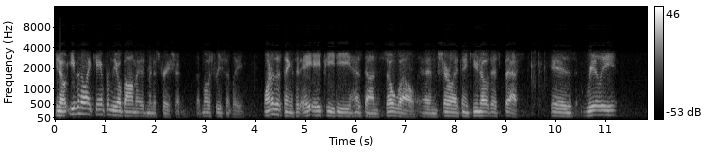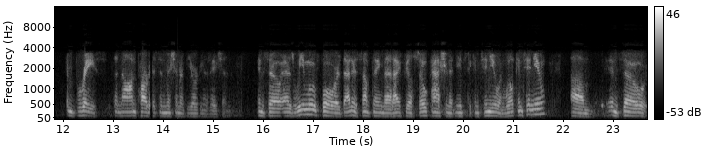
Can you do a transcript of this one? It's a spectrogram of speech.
you know, even though I came from the Obama administration, uh, most recently, one of the things that AAPD has done so well, and Cheryl, I think you know this best, is really embrace the nonpartisan mission of the organization. And so as we move forward, that is something that I feel so passionate needs to continue and will continue. Um, and so,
